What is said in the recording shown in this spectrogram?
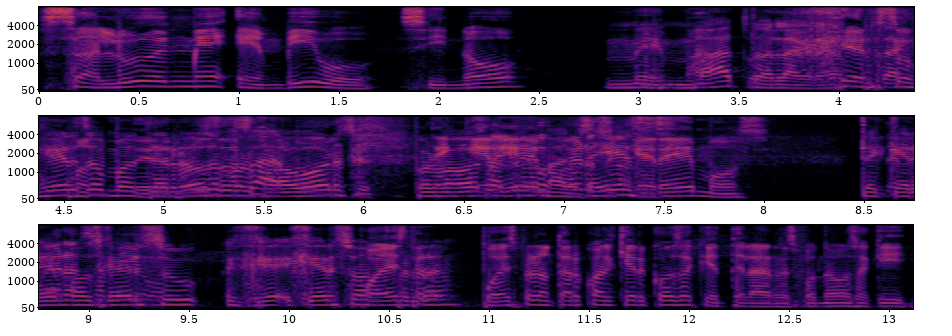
Salúdenme en vivo, si no Me mato a la gran. Gerson, Gerson Monterroso, por favor, por favor, queremos, queremos. Te Te queremos, Gersu, Ge- Gerson, Puedes, pre- perdón. puedes preguntar cualquier cosa que te la respondemos aquí.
